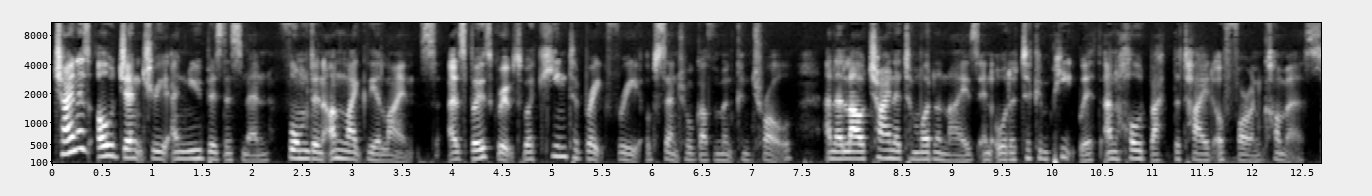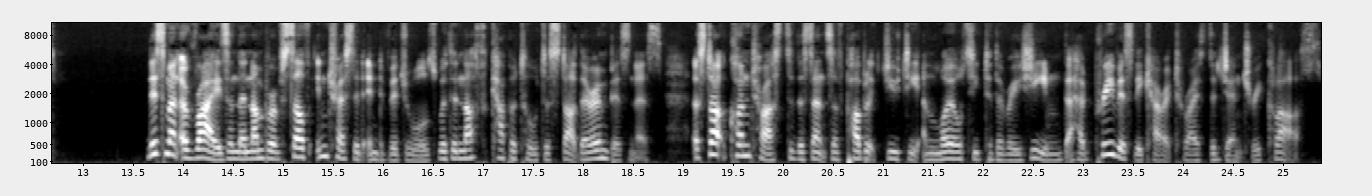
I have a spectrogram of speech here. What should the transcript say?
China's old gentry and new businessmen formed an unlikely alliance, as both groups were keen to break free of central government control and allow China to modernize in order to compete with and hold back the tide of foreign commerce. This meant a rise in the number of self interested individuals with enough capital to start their own business, a stark contrast to the sense of public duty and loyalty to the regime that had previously characterized the gentry class.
